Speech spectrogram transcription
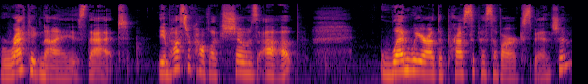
recognize that the imposter complex shows up when we are at the precipice of our expansion,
